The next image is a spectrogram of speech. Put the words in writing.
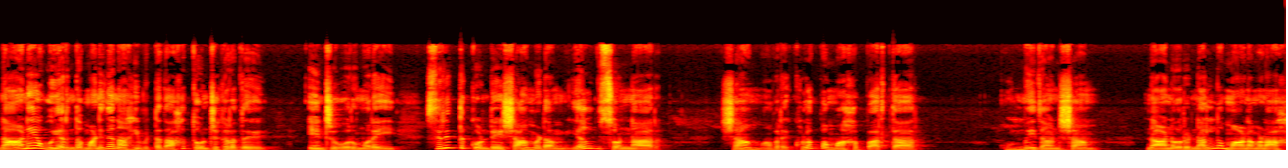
நானே உயர்ந்த மனிதனாகிவிட்டதாக தோன்றுகிறது என்று ஒரு முறை சிரித்துக்கொண்டே ஷாமிடம் எல் சொன்னார். ஷாம் அவரை குழப்பமாக பார்த்தார். உண்மைதான் ஷாம். நான் ஒரு நல்ல மாணவனாக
